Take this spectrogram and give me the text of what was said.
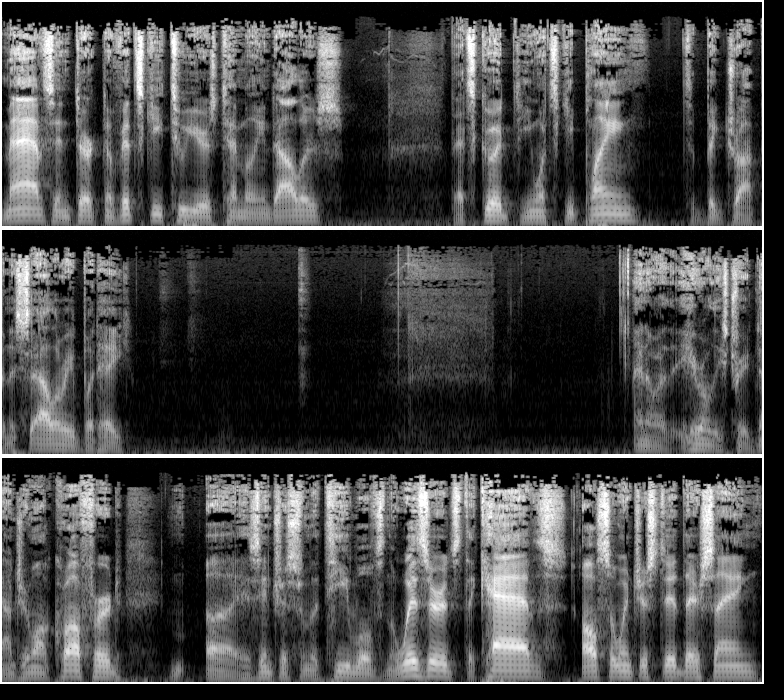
Mavs and Dirk Nowitzki, two years, ten million dollars. That's good. He wants to keep playing. It's a big drop in his salary, but hey, I know I hear all these trades now. Jamal Crawford, uh, his interest from the T Wolves and the Wizards, the Cavs also interested. They're saying.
